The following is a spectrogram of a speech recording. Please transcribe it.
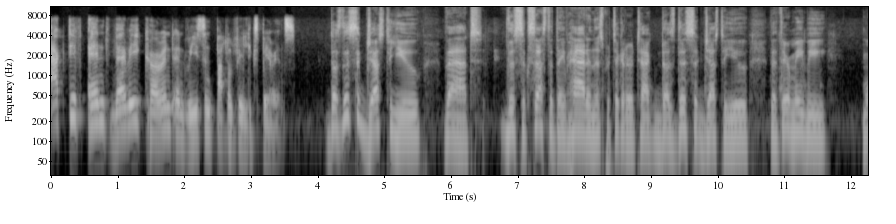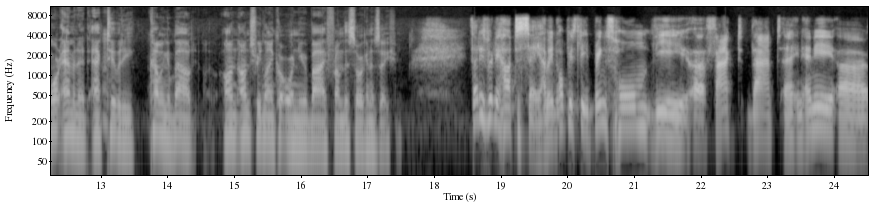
active and very current and recent battlefield experience. Does this suggest to you that the success that they've had in this particular attack, does this suggest to you that there may be more eminent activity coming about on, on Sri Lanka or nearby from this organization? That is really hard to say. I mean, obviously, it brings home the uh, fact that uh, in any uh,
